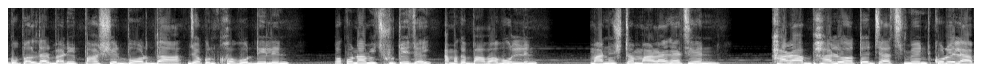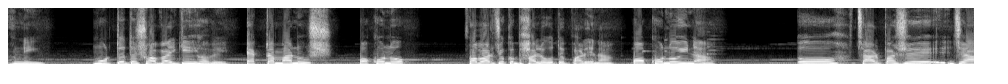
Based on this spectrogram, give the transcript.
গোপালদার বাড়ির পাশের বর্দা যখন খবর দিলেন, তখন আমি ছুটে যাই। আমাকে বাবা বললেন, মানুষটা মারা গেছেন। খারাপ, ভালো, অত জাজমেন্ট করে লাভ নেই। মরতে তো সবাইকেই হবে। একটা মানুষ কখনো সবার চোখে ভালো হতে পারে না, কখনোই না। তো চারপাশে যা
